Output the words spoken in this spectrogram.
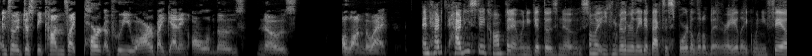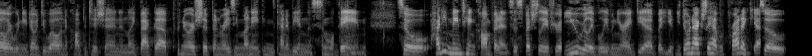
And so it just becomes like part of who you are by getting all of those no's along the way. And how do, how do you stay confident when you get those no's? You can really relate it back to sport a little bit, right? Like when you fail or when you don't do well in a competition and like back up, entrepreneurship and raising money can kind of be in a similar vein. So how do you maintain confidence, especially if you're you really believe in your idea, but you, you don't actually have a product yet? So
